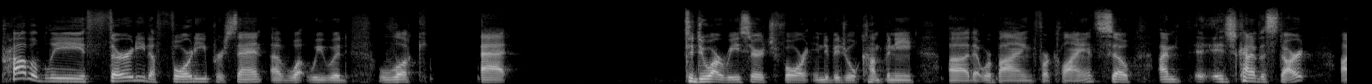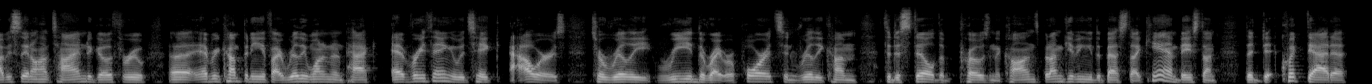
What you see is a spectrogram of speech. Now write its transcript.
probably 30 to 40% of what we would look at to do our research for an individual company uh, that we're buying for clients. So I'm it's kind of the start. Obviously, I don't have time to go through uh, every company. If I really wanted to unpack everything, it would take hours to really read the right reports and really come to distill the pros and the cons. But I'm giving you the best I can based on the d- quick data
